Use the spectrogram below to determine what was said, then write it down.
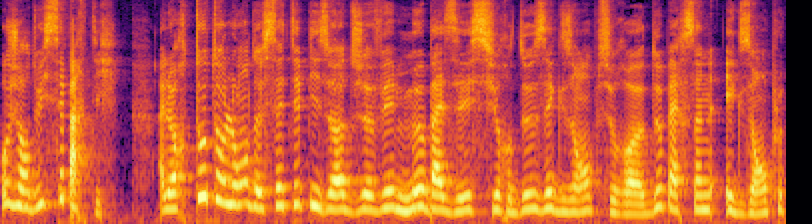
aujourd'hui. C'est parti. Alors tout au long de cet épisode, je vais me baser sur deux exemples, sur euh, deux personnes exemples.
